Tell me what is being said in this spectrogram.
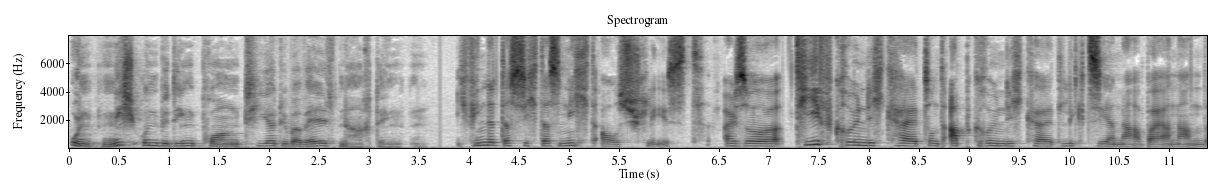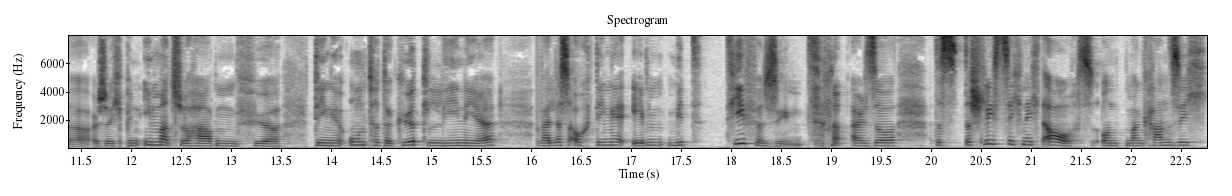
und nicht unbedingt pointiert über Welt nachdenken. Ich finde, dass sich das nicht ausschließt. Also Tiefgründigkeit und Abgründigkeit liegt sehr nah beieinander. Also ich bin immer zu haben für Dinge unter der Gürtellinie, weil das auch Dinge eben mit Tiefe sind. Also das, das schließt sich nicht aus und man kann sich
